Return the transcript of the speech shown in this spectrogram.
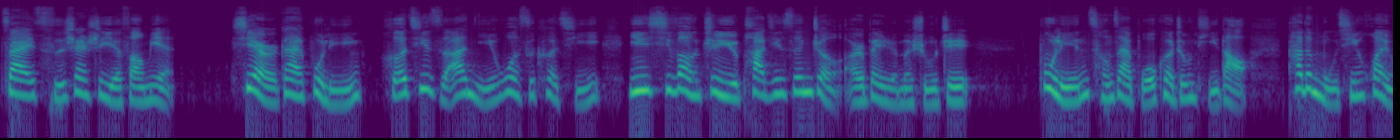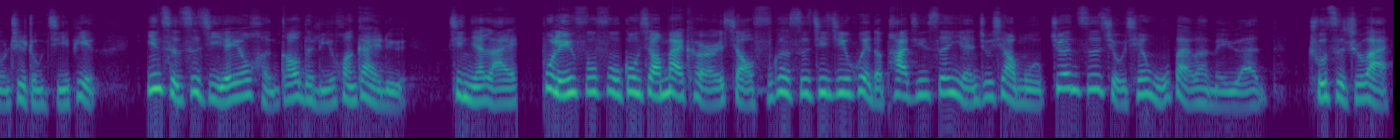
在慈善事业方面，谢尔盖·布林和妻子安妮·沃斯克奇因希望治愈帕金森症而被人们熟知。布林曾在博客中提到，他的母亲患有这种疾病，因此自己也有很高的罹患概率。近年来，布林夫妇共向迈克尔·小福克斯基金会的帕金森研究项目捐资九千五百万美元。除此之外，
